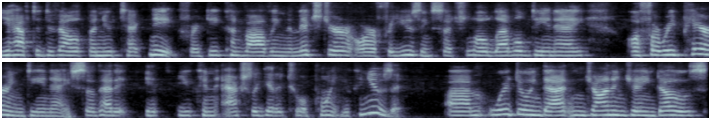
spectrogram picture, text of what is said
you have to develop a new technique for deconvolving the mixture or for using such low level DNA or for repairing DNA so that it, it you can actually get it to a point you can use it. Um, we're doing that, and John and Jane Doe's,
